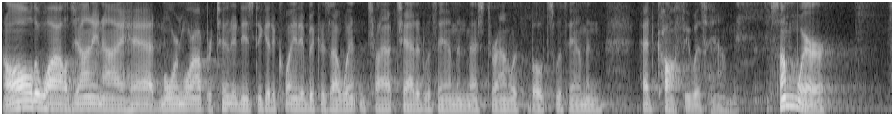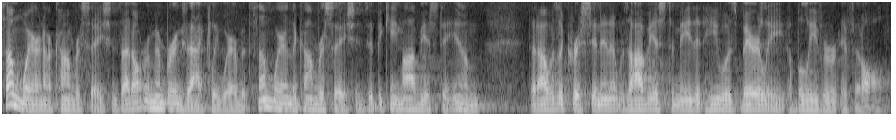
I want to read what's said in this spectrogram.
And All the while, Johnny and I had more and more opportunities to get acquainted because I went and ch- chatted with him and messed around with boats with him and had coffee with him. Somewhere somewhere in our conversations, I don't remember exactly where, but somewhere in the conversations, it became obvious to him that I was a Christian, and it was obvious to me that he was barely a believer, if at all.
